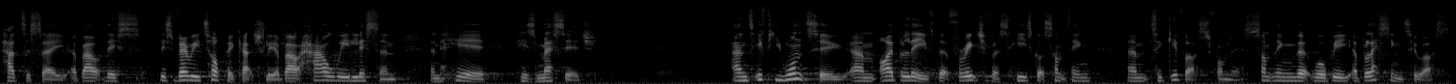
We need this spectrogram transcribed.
had to say about this, this very topic, actually, about how we listen and hear his message. And if you want to, um, I believe that for each of us, he's got something um, to give us from this, something that will be a blessing to us.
